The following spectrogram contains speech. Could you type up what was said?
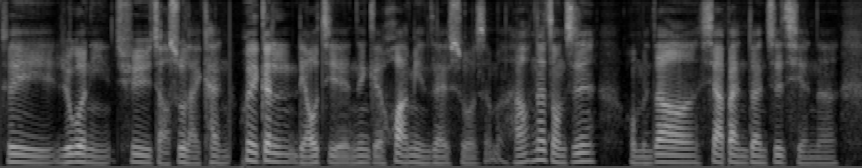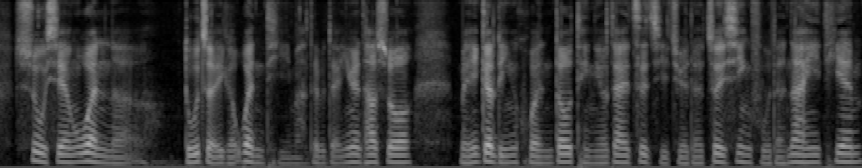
所以如果你去找书来看，会更了解那个画面在说什么。好，那总之我们到下半段之前呢，树先问了读者一个问题嘛，对不对？因为他说。每一个灵魂都停留在自己觉得最幸福的那一天，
